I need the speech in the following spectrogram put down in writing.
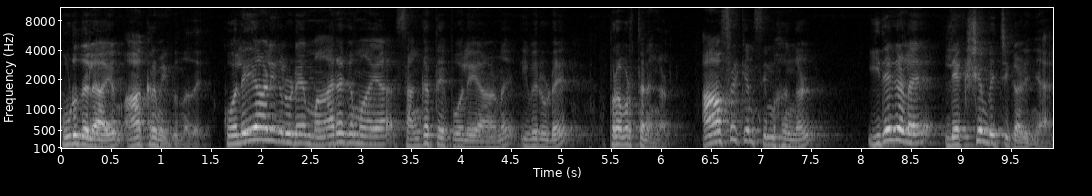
കൂടുതലായും ആക്രമിക്കുന്നത്. കൊലയാളികളുടെ മാരകമായ സംഘത്തെ പോലെയാണ് ഇവരുടെ പ്രവർത്തനങ്ങൾ. ആഫ്രിക്കൻ സിംഹങ്ങൾ ഇരകളെ ലക്ഷ്യം വെച്ച് കഴിഞ്ഞാൽ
